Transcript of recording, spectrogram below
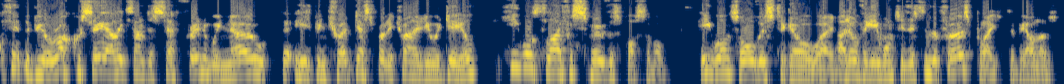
I think the bureaucracy, Aleksander Ceferin, we know that he's been tra- desperately trying to do a deal. He wants life as smooth as possible. He wants all this to go away. I don't think he wanted this in the first place, to be honest.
